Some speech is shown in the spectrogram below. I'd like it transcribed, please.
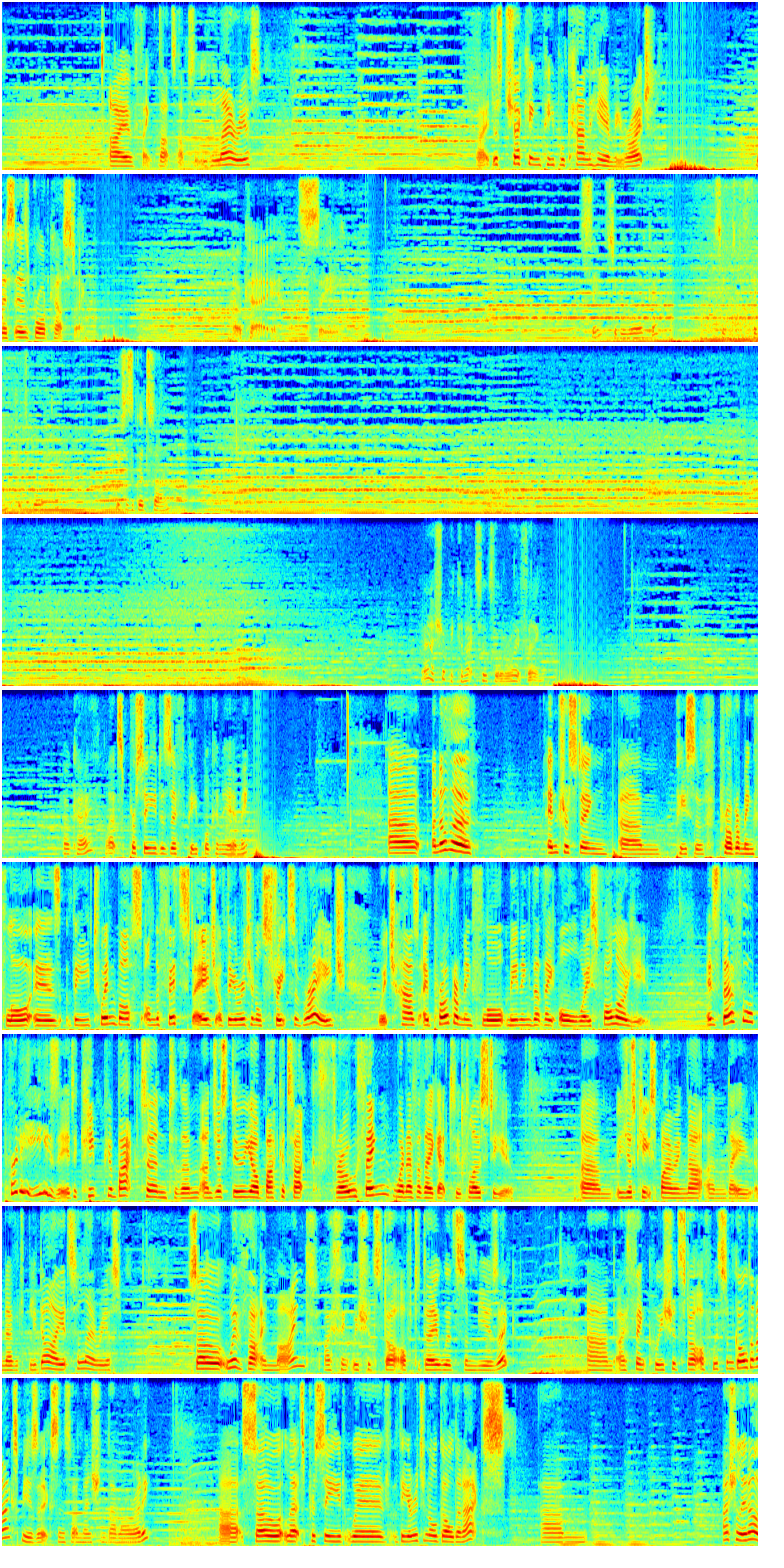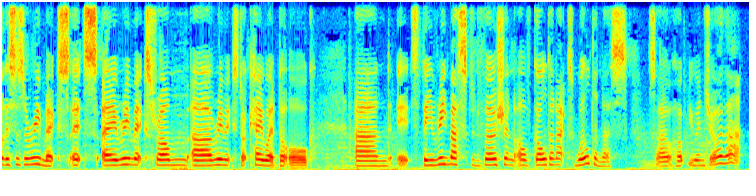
I think that's absolutely hilarious. Right, just checking people can hear me, right? This is broadcasting. Okay, let's see. Seems to be working. Seems to think it's working, which is a good sign. Yeah, it should be connected to the right thing. Okay, let's proceed as if people can hear me. Uh, another interesting um, piece of programming flaw is the twin boss on the fifth stage of the original Streets of Rage, which has a programming flaw meaning that they always follow you. It's therefore pretty easy to keep your back turned to them and just do your back attack throw thing whenever they get too close to you. Um, you just keep spamming that and they inevitably die. It's hilarious. So, with that in mind, I think we should start off today with some music. And I think we should start off with some Golden Axe music since I mentioned them already. Uh, so, let's proceed with the original Golden Axe. Um, actually, no, this is a remix. It's a remix from uh, and it's the remastered version of Golden Axe Wilderness. So, hope you enjoy that.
